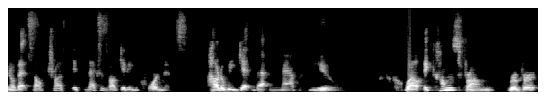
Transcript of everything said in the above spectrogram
you know that self trust, it next is about getting the coordinates. How do we get that map view? Well, it comes from revert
